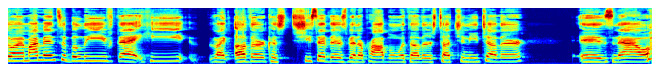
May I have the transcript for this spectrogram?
So am I meant to believe that he, like other, cause she said there's been a problem with others touching each other, is now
